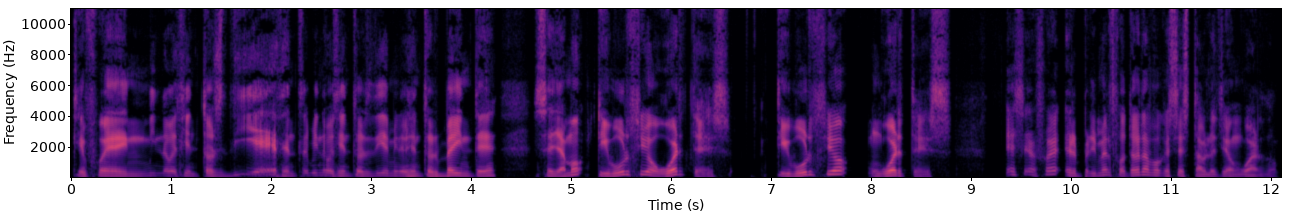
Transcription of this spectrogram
que fue en 1910, entre 1910 y 1920, se llamó Tiburcio Huertes. Tiburcio Huertes. Ese fue el primer fotógrafo que se estableció en Guardo.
